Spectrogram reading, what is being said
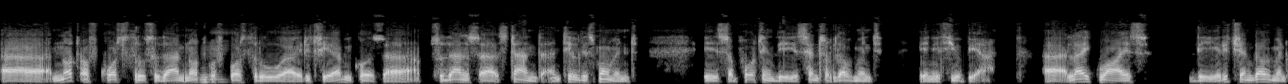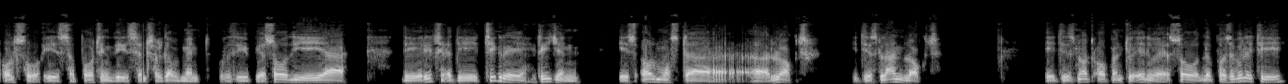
uh, not of course through Sudan, not mm-hmm. of course through uh, Eritrea, because uh, Sudan's uh, stand until this moment is supporting the central government in Ethiopia. Uh, likewise, the Eritrean government also is supporting the central government of Ethiopia. So the uh, the the Tigray region is almost locked. It is landlocked. It is not open to anywhere. So the possibility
